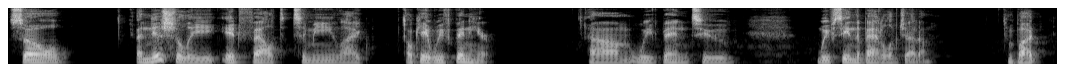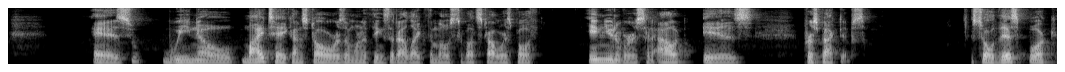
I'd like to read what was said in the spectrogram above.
So initially, it felt to me like, okay, we've been here. Um, we've been to, we've seen the Battle of Jedha. But as we know, my take on Star Wars and one of the things that I like the most about Star Wars, both in universe and out, is perspectives. So this book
